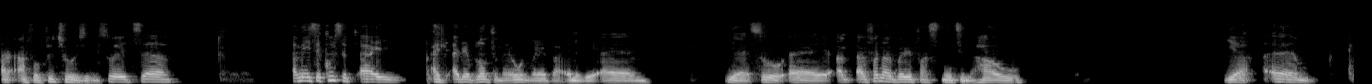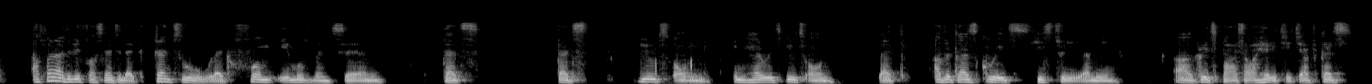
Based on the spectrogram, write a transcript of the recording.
and Afrofuturism. So it's, uh, I mean, it's a concept I, I, I developed on my own, whatever, anyway. Um, yeah, so uh, I, I found it very fascinating how, yeah, um, I find it really fascinating, like trying to like form a movement um, that's that's built on, inherits, built on like Africa's great history. I mean, our great past, our heritage, Africa's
